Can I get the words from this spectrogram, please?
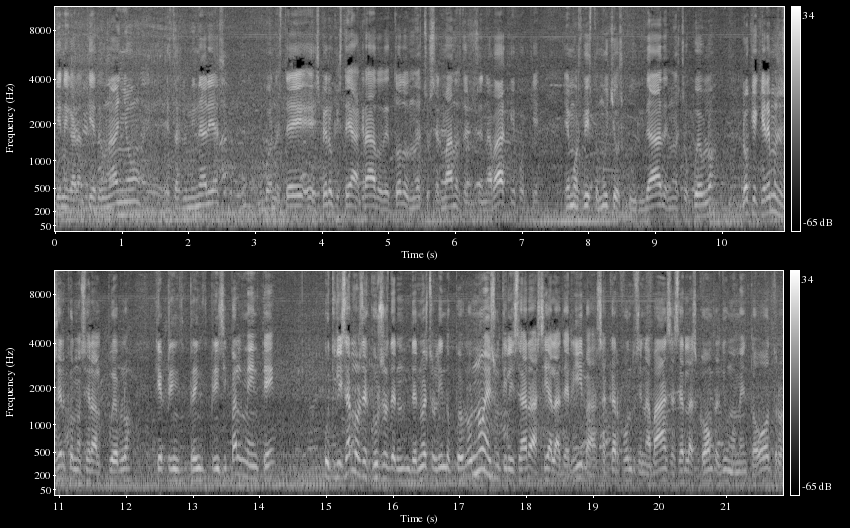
tiene garantía de un año eh, estas luminarias, bueno, espero que esté a agrado de todos nuestros hermanos de Navaje, porque hemos visto mucha oscuridad en nuestro pueblo. Lo que queremos es hacer conocer al pueblo que principalmente utilizar los recursos de, nuestro lindo pueblo no es utilizar así a la deriva, sacar fondos en avance, hacer las compras de un momento a otro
